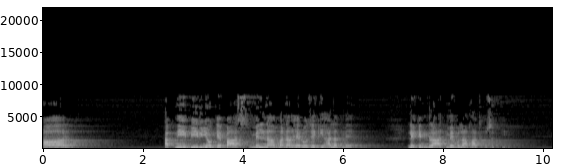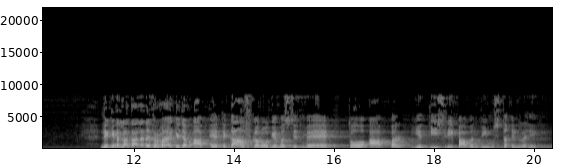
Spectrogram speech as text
اور اپنی بیویوں کے پاس ملنا منع ہے روزے کی حالت میں، لیکن رات میں ملاقات ہو سکتی لیکن اللہ تعالیٰ نے فرمایا کہ جب آپ اعتکاف کرو گے مسجد میں، تو آپ پر یہ تیسری پابندی مستقل رہے گی۔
